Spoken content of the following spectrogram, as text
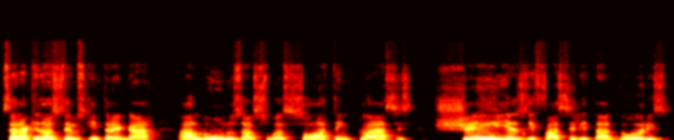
Será que nós temos que entregar alunos à sua sorte em classes cheias de facilitadores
